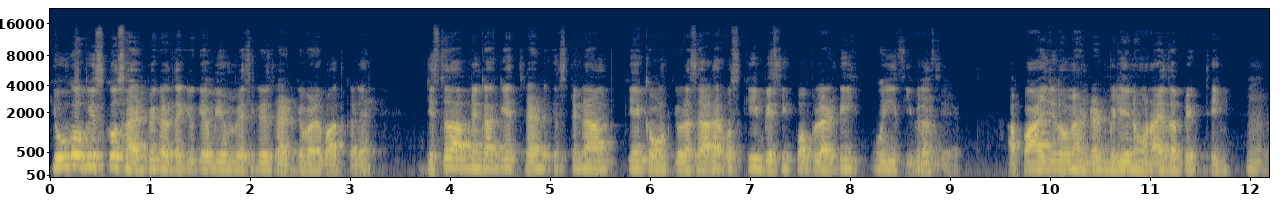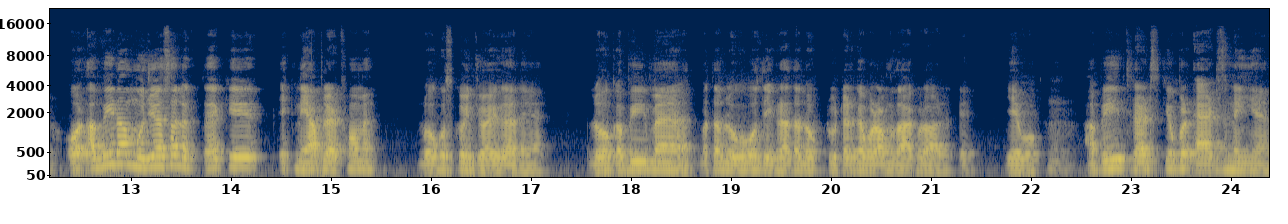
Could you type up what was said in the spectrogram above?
کیوں کو بھی اس کو سائڈ پہ کرتا ہے؟ کیونکہ ابھی ہم بیسیکلی تھریڈ کے بارے میں بات کریں جس طرح آپ نے کہا کہ تھریڈ انسٹاگرام کے اکاؤنٹ کی وجہ سے آ رہا ہے اس کی بیسک پاپولیرٹی ہوئی اسی وجہ سے ہے۔ اب پانچ دنوں میں ہنڈریڈ ملین ہونا از اے بگ تھنگ اور ابھی نا مجھے ایسا لگتا ہے کہ ایک نیا پلیٹ فارم ہے۔ لوگ اس کو انجوائے کر رہے ہیں۔ لوگ ابھی میں مطلب لوگوں کو دیکھ رہا تھا لوگ ٹویٹر کا بڑا مذاق اڑا رہے تھے یہ وہ۔ ابھی تھریڈس کے اوپر ایڈز نہیں ہیں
